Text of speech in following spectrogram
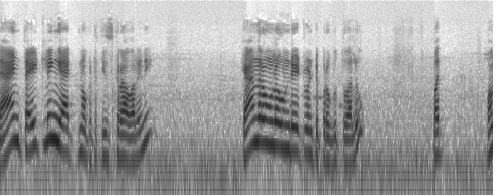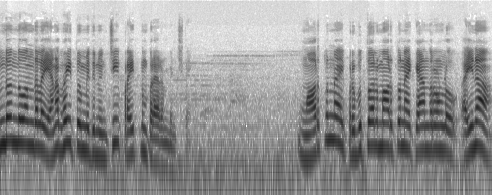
ల్యాండ్ టైటిలింగ్ యాక్ట్ను ఒకటి తీసుకురావాలని కేంద్రంలో ఉండేటువంటి ప్రభుత్వాలు పంతొమ్మిది వందల ఎనభై తొమ్మిది నుంచి ప్రయత్నం ప్రారంభించినాయి. మారుతున్నాయి ప్రభుత్వాలు మారుతున్నాయి కేంద్రంలో. అయినా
